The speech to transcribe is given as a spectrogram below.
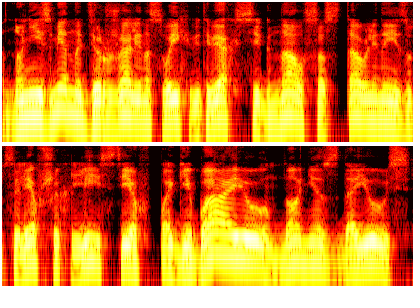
но неизменно держали на своих ветвях сигнал, составленный из уцелевших листьев «Погибаю, но не сдаюсь».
